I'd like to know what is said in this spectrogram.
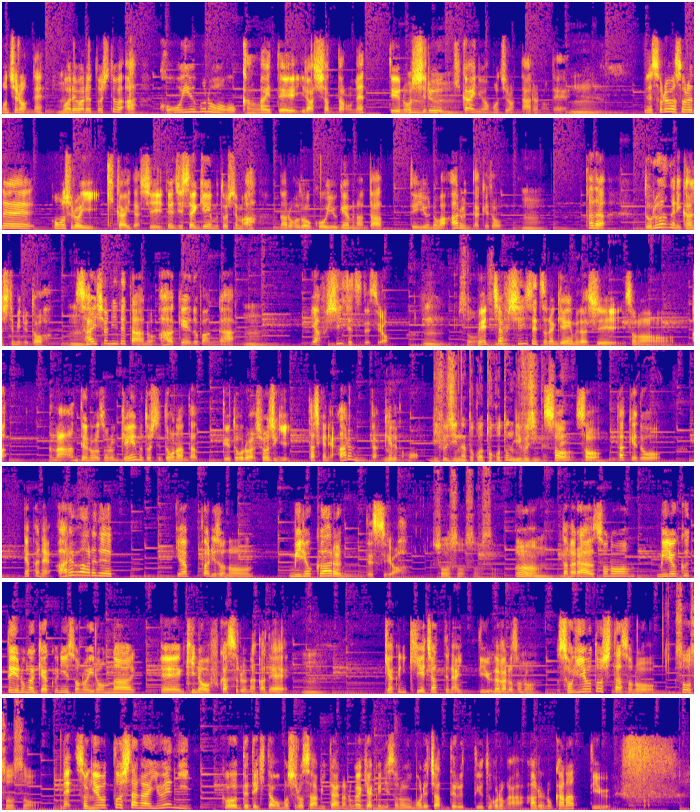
もちろんね、うん我々としては、あこういうものを考えていらっしゃったのねっていうのを知うんうんる機会にはもちろんなるので、うん。でそれはそれで面白い機会だし、で実際ゲームとしても、あなるほど、こういうゲームなんだっていうのはあるんだけど、うん。ただ、ドルアガに関して見ると、うん最初に出たあのアーケード版が、うん。いや、不親切ですよ。うん。そうめっちゃ不親切なゲームだし、その、あなんていうの、そのゲームとしてどうなんだっていうところは正直確かにあるんだけれども、理不尽なとこはとことん理不尽ですそうね。そう、んだけど、やっぱね、あれはあれで、やっぱりその、魅力あるんですよ。そうそうそうそう。うん。うんだから、その魅力っていうのが逆にそのいろんな、えー機能を付加する中で、うん。逆に消えちゃってないっていう、だからその、そぎ落としたその、そうそうそう。ね、そぎ落としたがゆえに、こう出てきた面白さみたいなのが逆にその埋もれちゃってるっていうところがあるのかなっていう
